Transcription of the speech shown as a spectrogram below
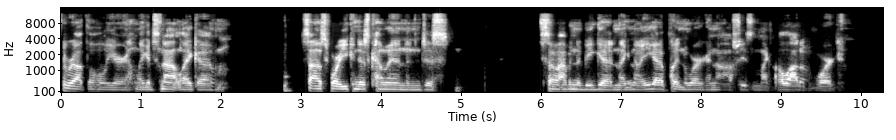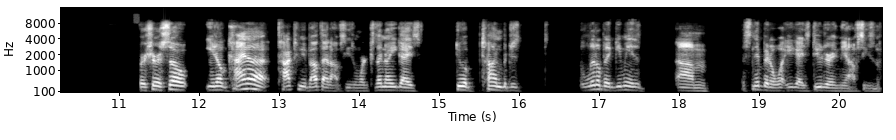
throughout the whole year. Like it's not like um, it's not a sport you can just come in and just so happen to be good. And like no, you gotta put in work in the off season, like a lot of work. For sure. So, you know, kind of talk to me about that off-season work because I know you guys do a ton, but just a little bit. Give me a, um, a snippet of what you guys do during the off-season.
